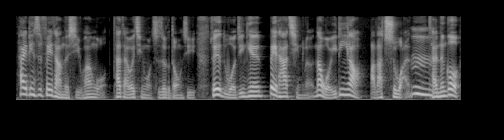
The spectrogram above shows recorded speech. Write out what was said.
他一定是非常的喜欢我，他才会请我吃这个东西。所以我今天被他请了，那我一定要把它吃完，嗯，才能够。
